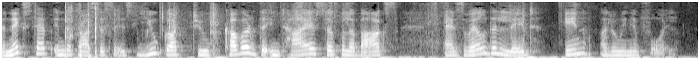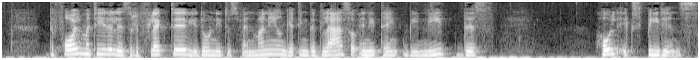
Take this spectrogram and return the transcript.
The next step in the process is you got to cover the entire circular box as well the lid in aluminum foil. The foil material is reflective. You don't need to spend money on getting the glass or anything. We need this whole experience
